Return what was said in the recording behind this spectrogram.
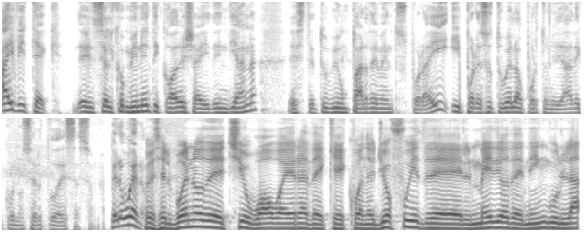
Ivy Tech, es el Community College ahí de Indiana. Este, tuve un par de eventos por ahí y por eso tuve la oportunidad de conocer toda esa zona. Pero bueno. Pues el bueno de Chihuahua era de que cuando yo fui del medio de ningún lado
